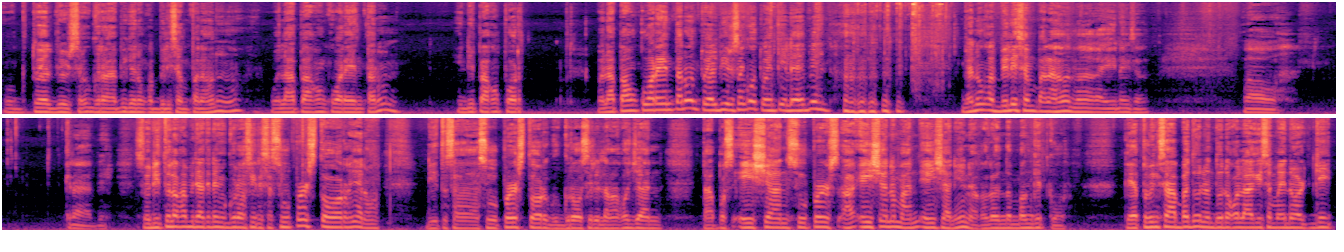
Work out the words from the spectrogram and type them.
O, 12 years ago, grabe ganun kabilis ang panahon no. Wala pa akong 40 noon. Hindi pa ako port wala pa akong 40 noon, 12 years ago, 2011. ganun kabilis ang panahon mga kainags. oh. Wow. Grabe. So dito lang kami dati nag-grocery sa Superstore, yan oh. Dito sa Superstore, grocery lang ako diyan. Tapos Asian Supers, ah, Asian naman, Asian yun, ako lang banggit ko. Kaya tuwing Sabado nandun ako lagi sa may North Gate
